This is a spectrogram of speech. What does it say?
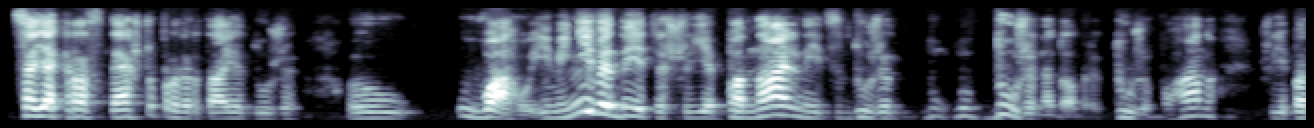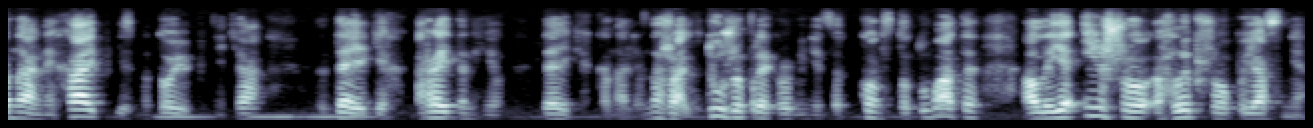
це якраз те, що привертає дуже увагу. І мені видається, що є банальний, і це дуже ну, ну дуже недобре, дуже погано, що є банальний хайп із метою підняття деяких рейтингів, деяких каналів. На жаль, дуже прикро мені це констатувати, але я іншого глибшого пояснення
